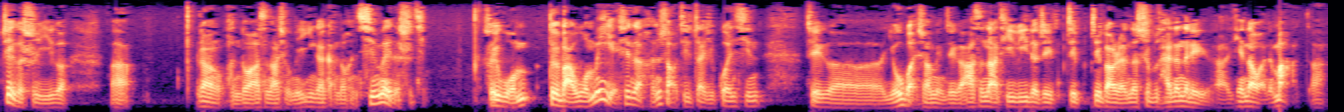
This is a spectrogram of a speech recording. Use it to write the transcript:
这个是一个啊，让很多阿森纳球迷应该感到很欣慰的事情。所以我们对吧？我们也现在很少去再去关心。这个油管上面，这个阿森纳 TV 的这这这帮人呢，是不是还在那里啊？一天到晚的骂啊？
